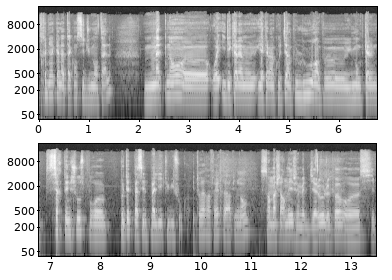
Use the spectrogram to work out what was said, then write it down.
très bien qu'un attaquant c'est du mental. Maintenant, euh, ouais, il est quand même, il y a quand même un côté un peu lourd, un peu, il manque quand même certaines choses pour euh, peut-être passer le palier qu'il lui faut. Quoi. Et toi, Raphaël, très rapidement Sans m'acharner, je vais mettre Diallo, le pauvre, euh, si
